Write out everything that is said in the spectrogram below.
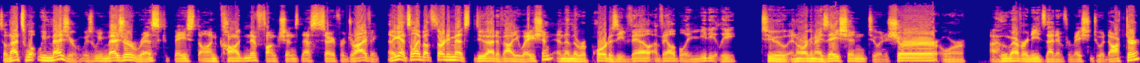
So that's what we measure is we measure risk based on cognitive functions necessary for driving. And again, it's only about 30 minutes to do that evaluation. And then the report is avail- available immediately to an organization, to an insurer, or uh, whomever needs that information to a doctor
